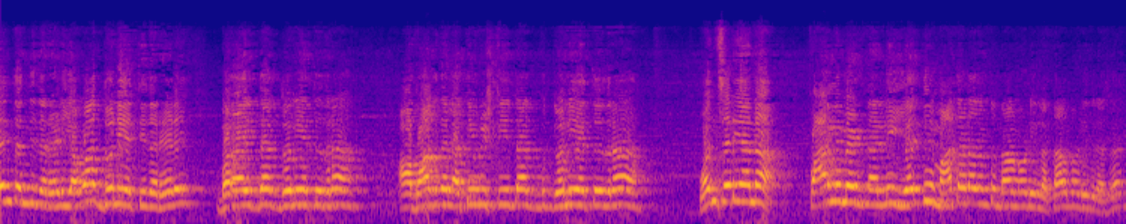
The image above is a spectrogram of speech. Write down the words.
ಏನ್ ತಂದಿದ್ದಾರೆ ಹೇಳಿ? ಯಾವಾಗ ಧ್ವನಿ ಎತ್ತಿದ್ದಾರೆ ಹೇಳಿ? ಬರ ಇದ್ದಾಗ ಧ್ವನಿ ಎತ್ತಿದ್ರ? ಆ ಭಾಗದಲ್ಲಿ ಅತಿವೃಷ್ಟಿ ಇದ್ದಾಗ ಧ್ವನಿ ಎತ್ತಿದ್ರ? ಒಂದ್ಸರಿಯನ್ನ ಪಾರ್ಲಿಮೆಂಟ್ನಲ್ಲಿ ಎದ್ದು ಮಾತಾಡೋದಂತೂ ನಾವು ನೋಡಿಲ್ಲ. ತಾವು ನೋಡಿದ್ರ ಸರ್?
